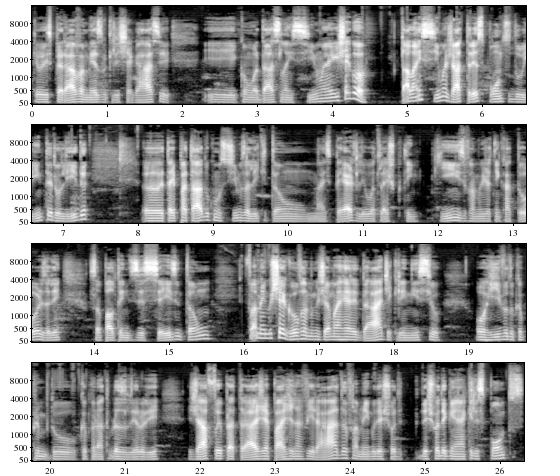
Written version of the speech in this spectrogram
que eu esperava mesmo que ele chegasse e incomodasse lá em cima, e chegou. Tá lá em cima já, três pontos do Inter, o líder. Uh, tá empatado com os times ali que estão mais perto. Ali, o Atlético tem 15, o Flamengo já tem 14 ali, o São Paulo tem 16. Então, o Flamengo chegou, o Flamengo já é uma realidade. Aquele início horrível do, campe do Campeonato Brasileiro ali já foi para trás, já é página virada. O Flamengo deixou de, deixou de ganhar aqueles pontos,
